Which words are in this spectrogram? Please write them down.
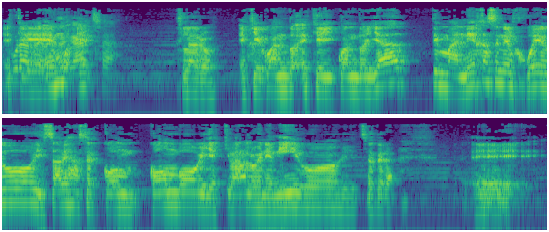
Es pura que es. Claro, es que cuando es que cuando ya manejas en el juego y sabes hacer com- combo y esquivar a los enemigos, etcétera, eh,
